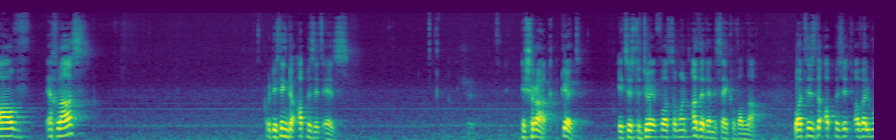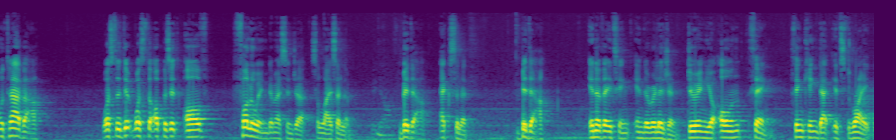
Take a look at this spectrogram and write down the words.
of ikhlas? What do you think the opposite is? Ishrak. Good. It is to do it for someone other than the sake of Allah. What is the opposite of al-mutaba'ah? What's the, what's the opposite of following the Messenger Bid'ah. Excellent. Bid'ah. Innovating in the religion. Doing your own thing. Thinking that it's right.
